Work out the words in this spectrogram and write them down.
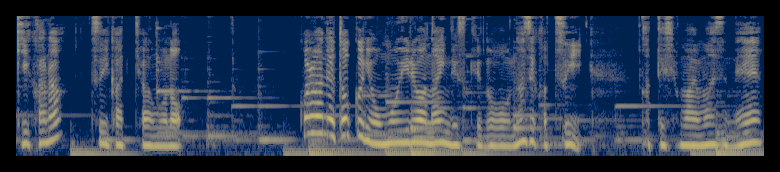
器かなつい買っちゃうもの。これはね特に思い入れはないんですけどなぜかつい買ってしまいますね。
